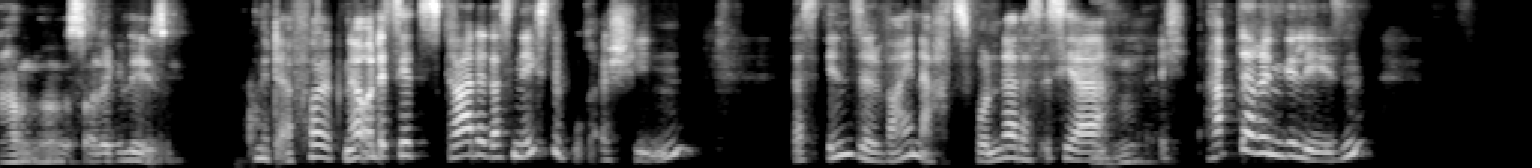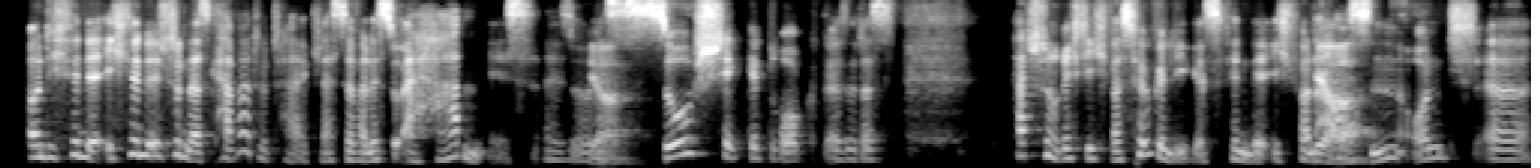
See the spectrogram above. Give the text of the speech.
haben das alle gelesen. Mit Erfolg, ne? Und ist jetzt gerade das nächste Buch erschienen, das Insel Weihnachtswunder. Das ist ja, Mhm. ich habe darin gelesen und ich finde, ich finde schon das Cover total klasse, weil es so erhaben ist. Also Ja. das ist so schick gedruckt. Also das hat schon richtig was Hügeliges, finde ich, von Ja. außen. Und äh,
